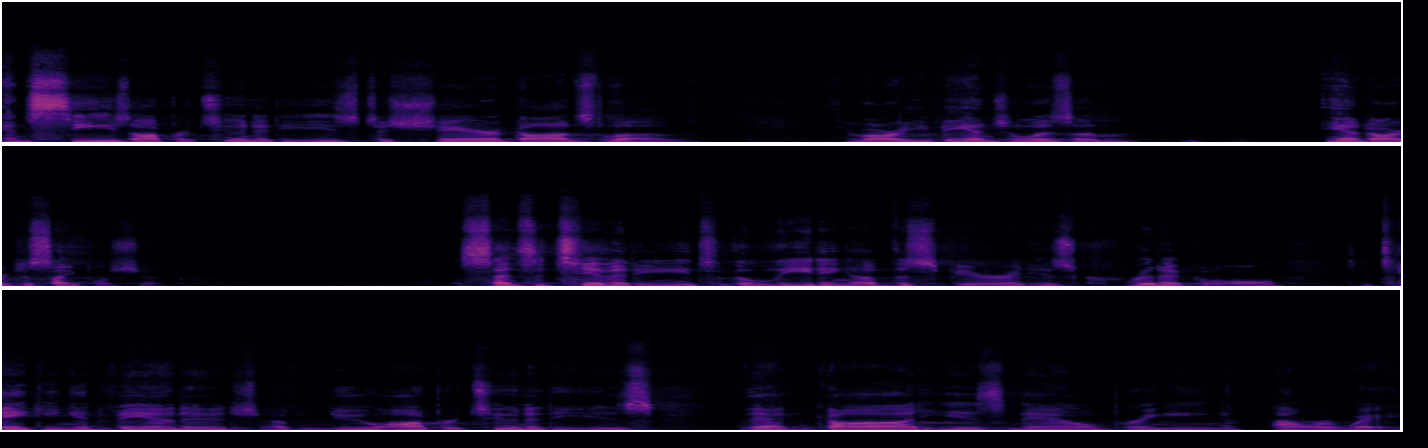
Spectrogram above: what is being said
and seize opportunities to share God's love through our evangelism and our discipleship. A sensitivity to the leading of the Spirit is critical to taking advantage of new opportunities that God is now bringing our way.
